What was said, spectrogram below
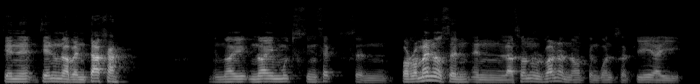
tiene, tiene una ventaja. No hay, no hay muchos insectos. En, por lo menos en, en la zona urbana no te encuentras aquí. Hay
